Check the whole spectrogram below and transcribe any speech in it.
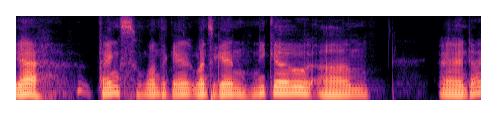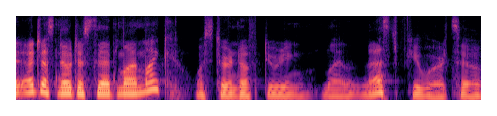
Yeah, thanks once again, once again, Nico. Um, and I, I, just noticed that my mic was turned off during my last few words, so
